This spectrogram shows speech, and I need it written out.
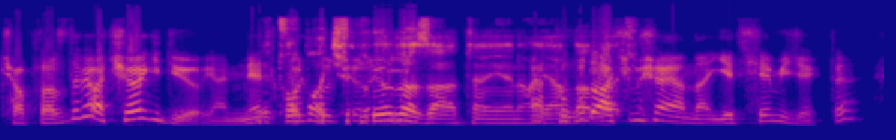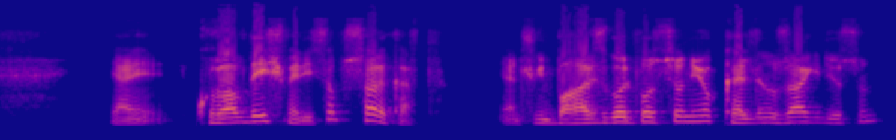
çaprazda ve açığa gidiyor. Yani net top açılıyor da zaten yani Ha, topu ayağından da da açmış açılıyor. ayağından yetişemeyecek de. Yani kural değişmediyse bu sarı kart. Yani çünkü bariz gol pozisyonu yok. Kaleden uzağa gidiyorsun.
